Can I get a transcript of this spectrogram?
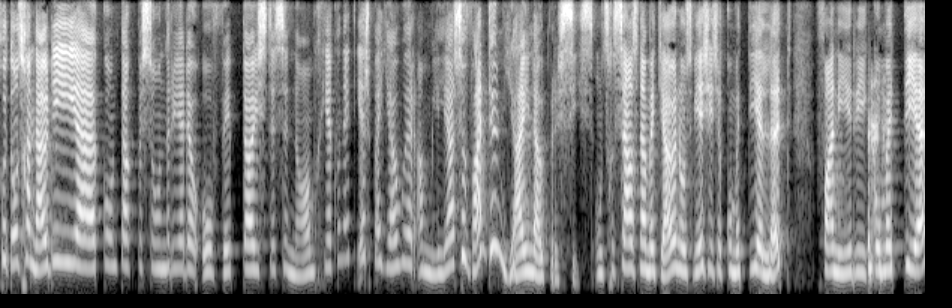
Goed, ons gaan nou die uh, kontak uh, besonderhede of webtuiste se naam gee. Ek wil net eers by jou hoor Amelia. So wat doen jy nou presies? Ons gesels nou met jou en ons weet jy's 'n komitee lid van hierdie komitee,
